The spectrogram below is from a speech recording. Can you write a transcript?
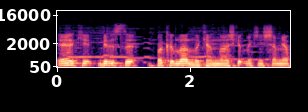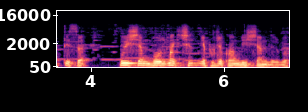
Eğer ki birisi bakırlarla kendini aşık etmek için işlem yaptıysa bu işlemi bozmak için yapılacak olan bir işlemdir bu.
